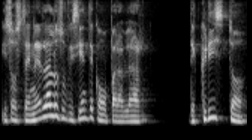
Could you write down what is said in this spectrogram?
y sostenerla lo suficiente como para hablar de Cristo.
